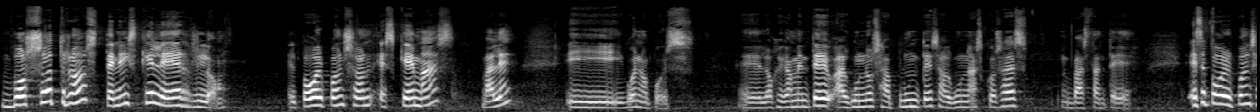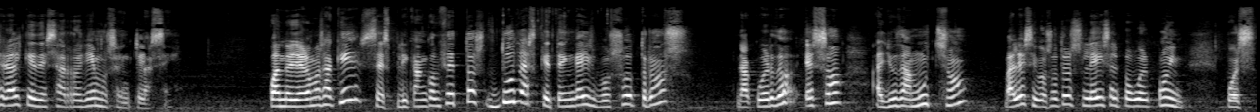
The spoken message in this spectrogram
Vosotros tenéis que leerlo. El PowerPoint son esquemas, ¿vale? Y bueno, pues eh, lógicamente algunos apuntes, algunas cosas bastante... Ese PowerPoint será el que desarrollemos en clase. Cuando lleguemos aquí se explican conceptos, dudas que tengáis vosotros, ¿de acuerdo? Eso ayuda mucho, ¿vale? Si vosotros leéis el PowerPoint, pues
